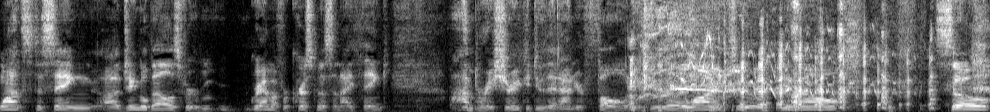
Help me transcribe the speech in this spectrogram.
wants to sing uh, Jingle Bells for Grandma for Christmas, and I think. I'm pretty sure you could do that on your phone if you really wanted to, you know. So,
